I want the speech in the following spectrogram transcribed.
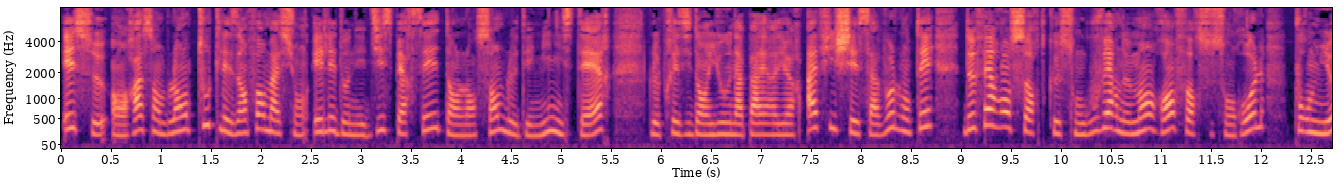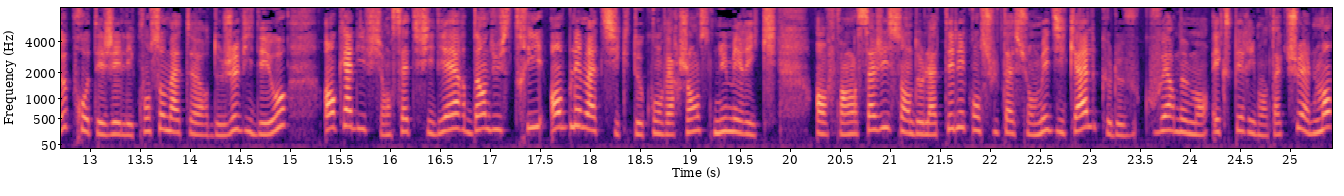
et ce en rassemblant toutes les informations et les données dispersées dans l'ensemble des ministères. Le président Yoon a par ailleurs affiché sa volonté de faire en sorte que son gouvernement renforce son rôle pour mieux protéger les consommateurs de jeux vidéo en qualifiant cette filière d'industrie emblématique de convergence numérique. Enfin, s'agissant de la téléconsultation médicale que le gouvernement expérimente actuellement,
